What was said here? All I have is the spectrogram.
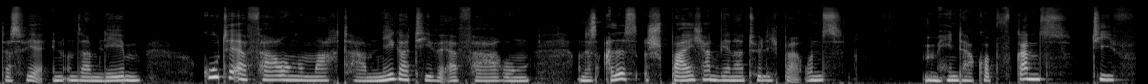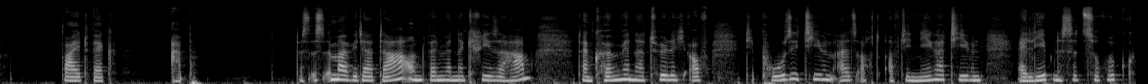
dass wir in unserem Leben gute Erfahrungen gemacht haben, negative Erfahrungen. Und das alles speichern wir natürlich bei uns im Hinterkopf ganz tief, weit weg ab. Das ist immer wieder da und wenn wir eine Krise haben, dann können wir natürlich auf die positiven als auch auf die negativen Erlebnisse zurück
